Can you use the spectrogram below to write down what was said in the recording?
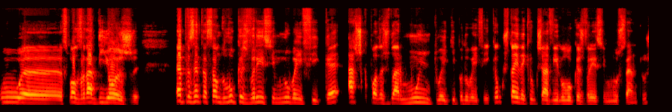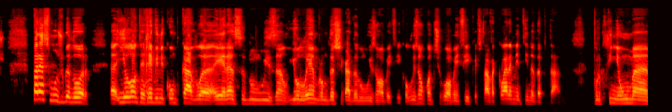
o uh, futebol de verdade de hoje. A apresentação de Lucas Veríssimo no Benfica, acho que pode ajudar muito a equipa do Benfica. Eu gostei daquilo que já vi do Lucas Veríssimo no Santos. Parece-me um jogador, uh, e ele ontem reivindicou um bocado a, a herança do Luizão, e eu lembro-me da chegada do Luizão ao Benfica. O Luizão, quando chegou ao Benfica, estava claramente inadaptado, porque tinha uma,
